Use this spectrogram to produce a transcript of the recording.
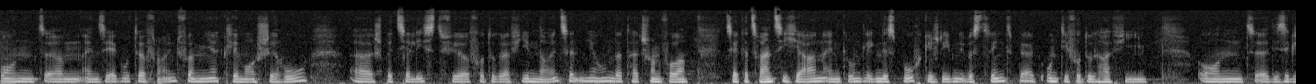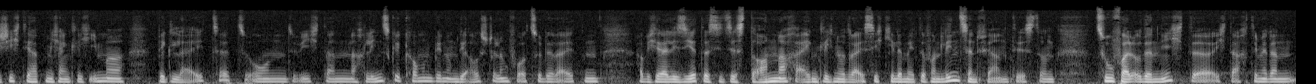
Und ähm, ein sehr guter Freund von mir, Clément Cheroux, äh, Spezialist für Fotografie im 19. Jahrhundert, hat schon vor circa 20 Jahren ein grundlegendes Buch geschrieben über Strindberg und die Fotografie. Und äh, diese Geschichte hat mich eigentlich immer begleitet. Und wie ich dann nach Linz gekommen bin, um die Ausstellung vorzubereiten, habe ich realisiert, dass dieses Dornach eigentlich nur 30 Kilometer von Linz entfernt ist. Und Zufall oder nicht, äh, ich dachte mir dann,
